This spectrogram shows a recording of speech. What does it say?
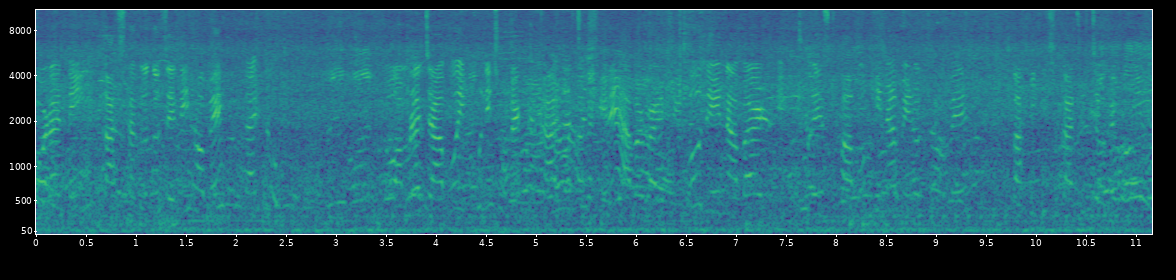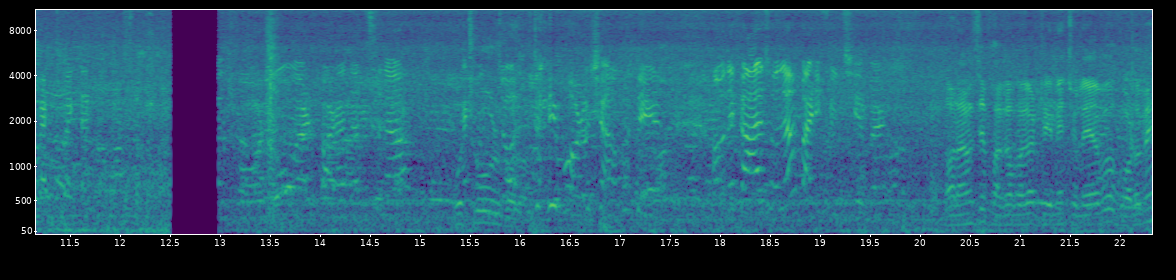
করার নেই, কাজ থাকলে তো যেতেই হবে, তাই তো? তো আমরা যাব এক্ষুনি, ছোটো একটা কাজ আছে সেরে আবার বাড়ি ফিরবো দেন আবার একটু রেস্ট পাবো কিনা, বেরোতে হবে, বাকি কিছু কাজের জন্য ব্যাক টু ব্যাক দেখা গরম আর পারা যাচ্ছে না প্রচুর এখন গরম। জলটাই ভরসা আমাদের আমাদের কাজ হলো বাড়ি ফিরছি এবার। আরামসে ফাঁকা ফাঁকা ট্রেনে চলে যাব গরমে।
